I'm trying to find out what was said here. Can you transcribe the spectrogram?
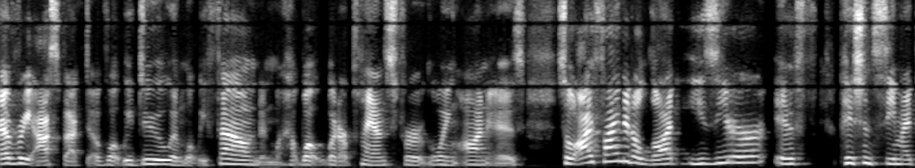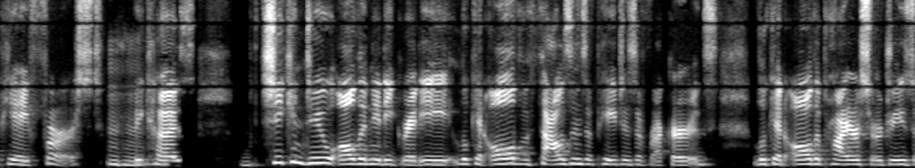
every aspect of what we do and what we found and what what our plans for going on is. So I find it a lot easier if patients see my PA 1st mm-hmm. because she can do all the nitty gritty, look at all the thousands of pages of records, look at all the prior surgeries,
